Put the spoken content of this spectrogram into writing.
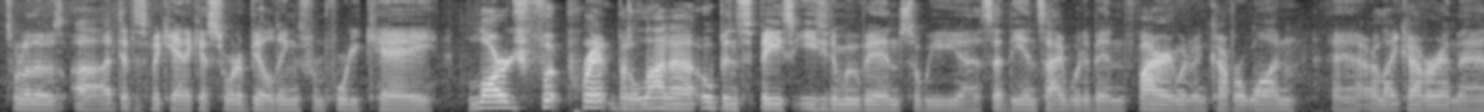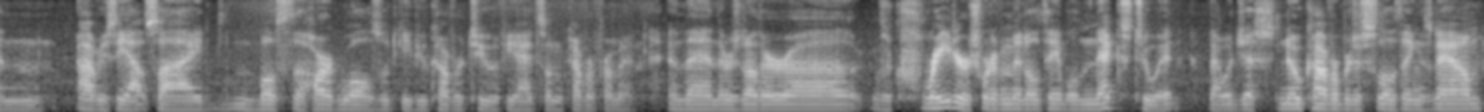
It's one of those uh, Adeptus Mechanicus sort of buildings from 40k. Large footprint, but a lot of open space, easy to move in. So we uh, said the inside would have been firing would have been cover one uh, or light cover, and then obviously outside most of the hard walls would give you cover two if you had some cover from it and then there's another uh, there's a crater sort of middle table next to it that would just no cover but just slow things down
